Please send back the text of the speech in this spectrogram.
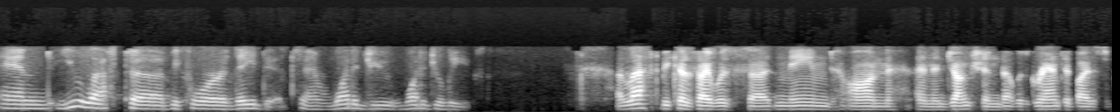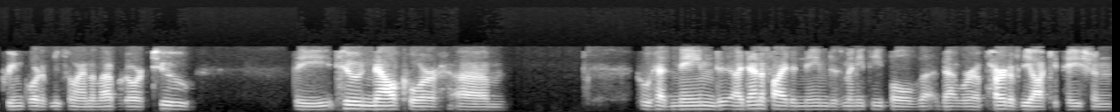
And you left uh, before they did. And why did you why did you leave? I left because I was uh, named on an injunction that was granted by the Supreme Court of Newfoundland and Labrador to the to Nalcor, um, who had named, identified, and named as many people that, that were a part of the occupation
